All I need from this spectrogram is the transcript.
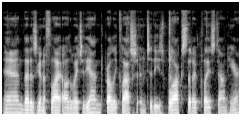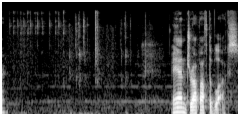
And that is going to fly all the way to the end, probably clash into these blocks that I've placed down here. And drop off the blocks.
